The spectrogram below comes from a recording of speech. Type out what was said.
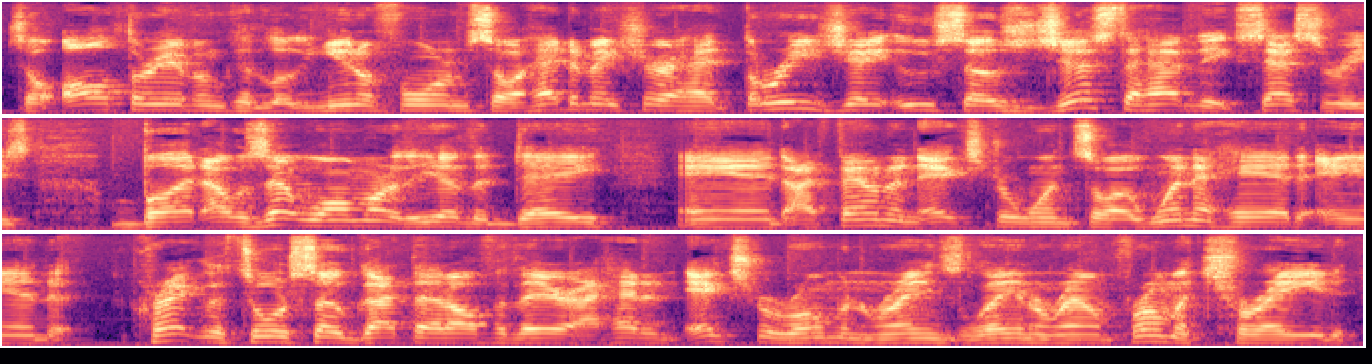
so all three of them could look uniform. So I had to make sure I had three Jey Usos just to have the accessories. But I was at Walmart the other day and I found an extra one. So I went ahead and cracked the torso, got that off of there. I had an extra Roman Reigns laying around from a trade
